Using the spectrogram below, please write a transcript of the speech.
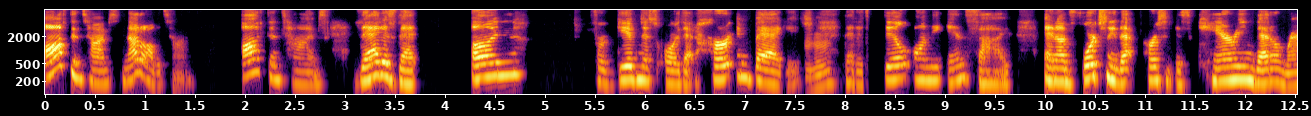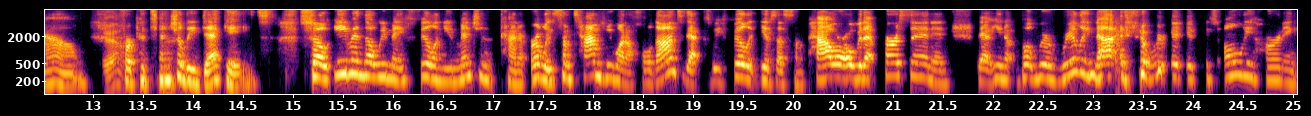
oftentimes, not all the time, oftentimes that is that un forgiveness or that hurt and baggage mm-hmm. that is still on the inside. And unfortunately, that person is carrying that around yeah. for potentially decades. So even though we may feel, and you mentioned kind of early, sometimes we want to hold on to that because we feel it gives us some power over that person and that, you know, but we're really not, we're, it, it's only hurting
